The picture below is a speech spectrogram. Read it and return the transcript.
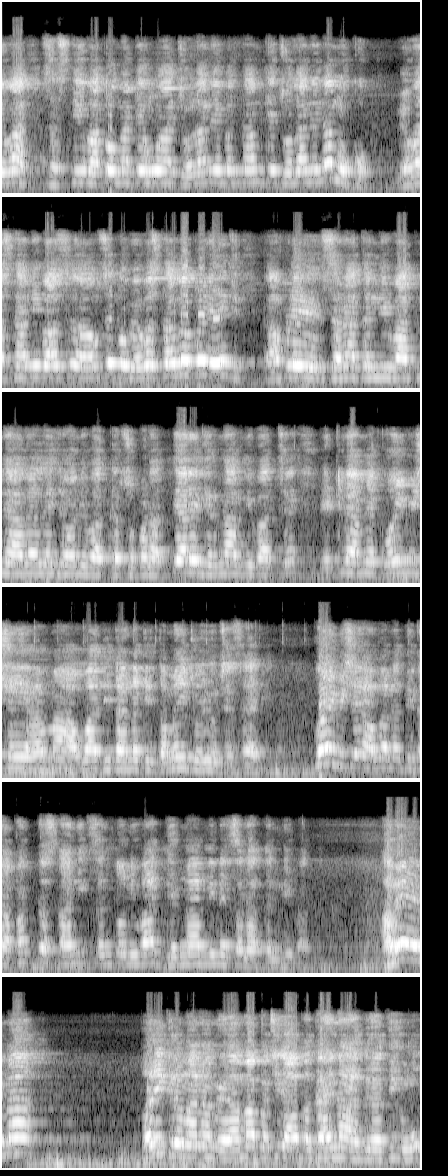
એવા સસ્તી વાતો માટે હું આ ચોલાને બદનામ કે ચોલાને ના મૂકું? વ્યવસ્થાની વાત આવશે તો વ્યવસ્થામાં પણ એ જ આપણે સનાતનની વાતને આગળ લઈ જવાની વાત કરશું. પણ અત્યારે ગિરનારની વાત છે, એટલે અમે કોઈ વિષય આમાં આવવા દીધા નથી. તમે જોયું છે સાહેબ. કોઈ વિષય આવવા નથી દીધા ફક્ત સ્થાનિક સંતોની વાત, ગિરનારની ને સનાતનની વાત. હવે એમાં પરિક્રમાના મેળામાં પછી આ બધાના આગ્રહથી હું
